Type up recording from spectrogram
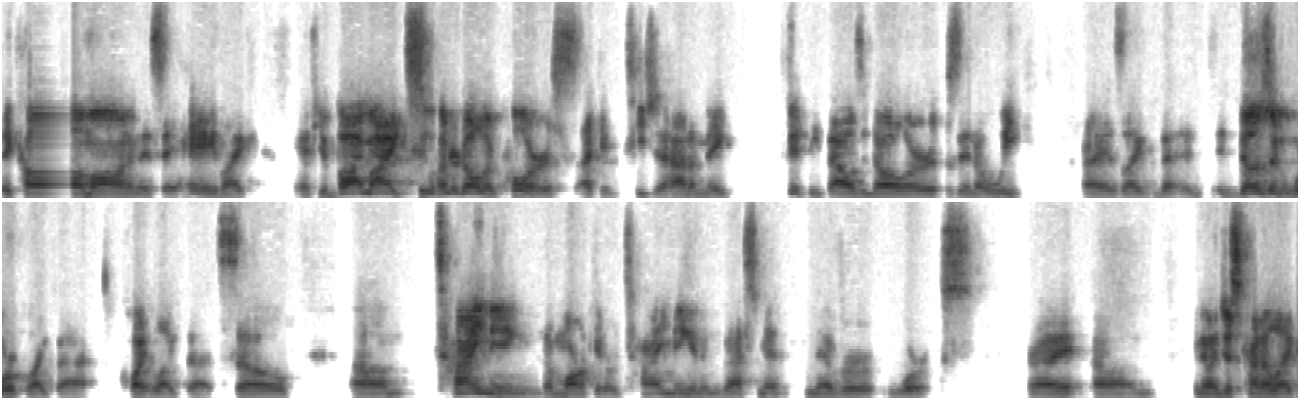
They come on and they say, hey, like if you buy my $200 course, I can teach you how to make $50,000 in a week. Right? It's like that. It, it doesn't work like that, quite like that. So, um, timing the market or timing an investment never works. Right? Um, you know, and just kind of like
